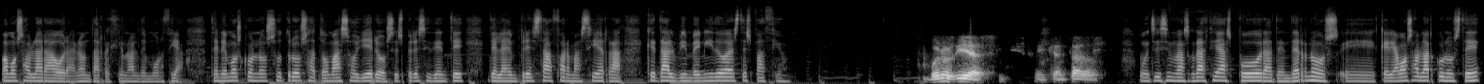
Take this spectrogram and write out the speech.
vamos a hablar ahora en Onda Regional de Murcia. Tenemos con nosotros a Tomás Olleros, es presidente de la empresa ¿Qué tal? Bienvenido a este espacio. Buenos días, encantado. Muchísimas gracias por atendernos. Eh, queríamos hablar con usted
